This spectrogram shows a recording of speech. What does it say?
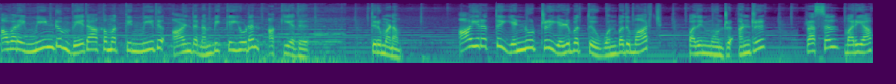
அவரை மீண்டும் வேதாகமத்தின் மீது ஆழ்ந்த நம்பிக்கையுடன் ஆக்கியது. திருமணம். ஆயிரத்து எண்ணூற்று எழுபத்து ஒன்பது மார்ச் பதிமூன்று அன்று Russell Maria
